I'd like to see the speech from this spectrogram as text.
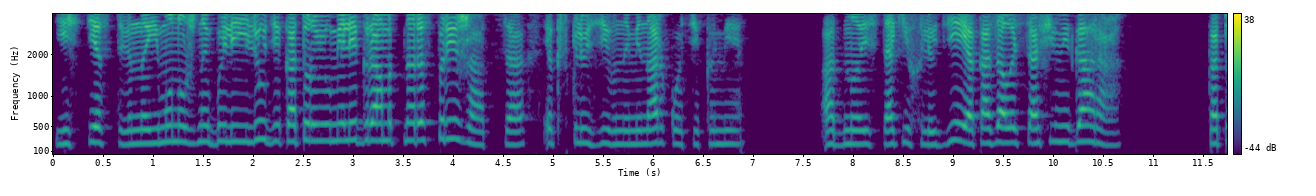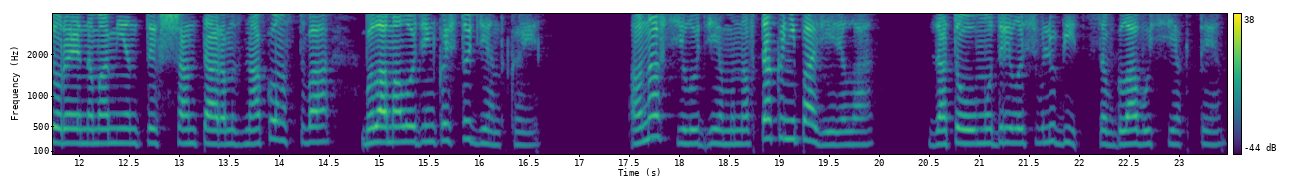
Естественно, ему нужны были и люди, которые умели грамотно распоряжаться эксклюзивными наркотиками. Одной из таких людей оказалась Софи Мигара, которая на момент их с Шантаром знакомства была молоденькой студенткой. Она в силу демонов так и не поверила, зато умудрилась влюбиться в главу секты.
